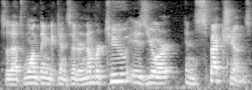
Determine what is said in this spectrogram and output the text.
So that's one thing to consider. Number two is your inspections.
